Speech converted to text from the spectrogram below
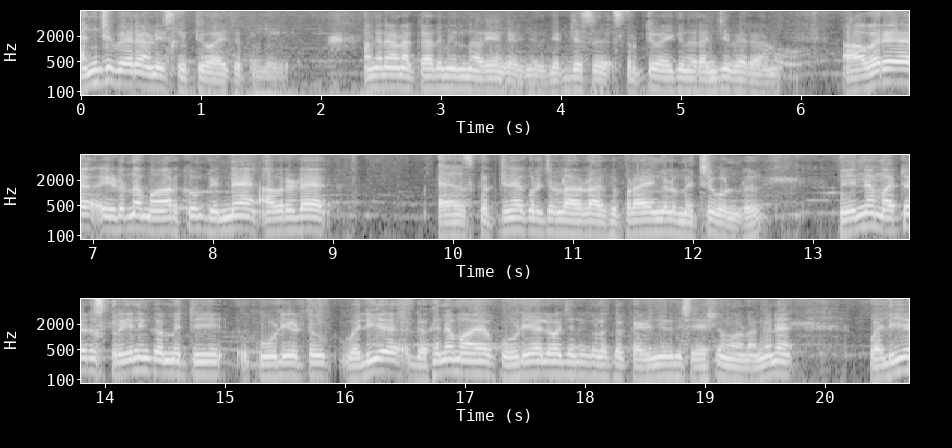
അഞ്ചു പേരാണ് ഈ സ്ക്രിപ്റ്റ് വായിച്ചിട്ടുള്ളത്. അങ്ങനെയാണ് അക്കാദമിയിൽ നിന്ന് അറിയാൻ കഴിഞ്ഞത്. ജഡ്ജസ് സ്ക്രിപ്റ്റ് വായിക്കുന്നവർ അഞ്ചു പേരാണ്. അവർ ഇടുന്ന മാർക്കും പിന്നെ അവരുടെ സ്ക്രിപ്റ്റിനെ കുറിച്ചുള്ള അവരുടെ അഭിപ്രായങ്ങളും വെച്ചുകൊണ്ട് പിന്നെ മറ്റൊരു സ്ക്രീനിംഗ് കമ്മിറ്റി കൂടിയിട്ട് വലിയ ഗഹനമായ കൂടിയാലോചനകളൊക്കെ കഴിഞ്ഞതിന് ശേഷമാണ് അങ്ങനെ വലിയ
